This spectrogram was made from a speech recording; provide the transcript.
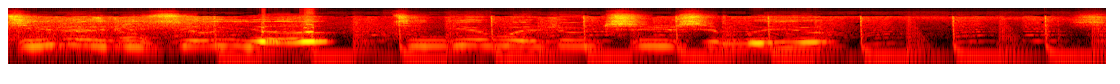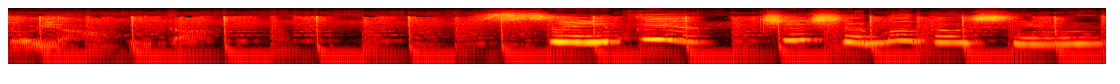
亲爱的小雅，今天晚上吃什么呀？小雅回答：随便吃什么都行。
